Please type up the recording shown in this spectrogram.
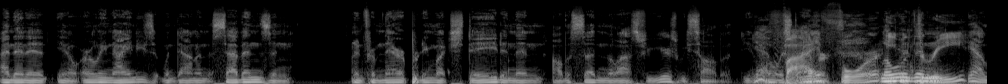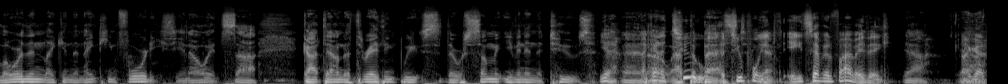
and then it you know early '90s it went down in the sevens, and and from there it pretty much stayed, and then all of a sudden the last few years we saw the you know, Yeah, lowest five, ever. four, lower even than three. yeah, lower than like in the 1940s. You know, it's uh, got down to three. I think we there were some even in the twos. Yeah, and, I got uh, a at the two, a best. two point eight seven five, I think. Yeah, I got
